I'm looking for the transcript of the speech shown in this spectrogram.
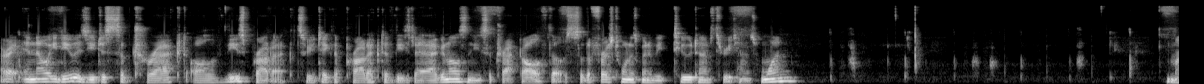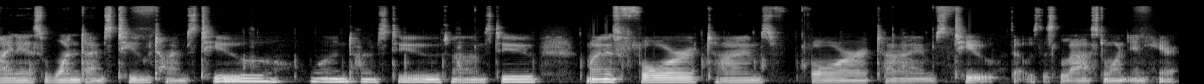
All right, and now what you do is you just subtract all of these products. So you take the product of these diagonals and you subtract all of those. So the first one is going to be 2 times 3 times 1 minus 1 times 2 times 2, 1 times 2 times 2, minus 4 times 4 times 2. That was this last one in here.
